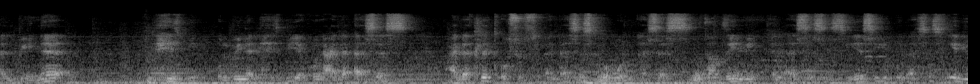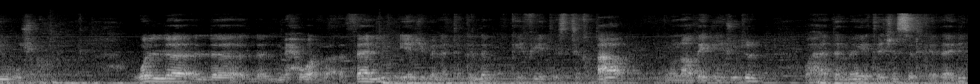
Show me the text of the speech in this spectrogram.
البناء الحزبي والبناء الحزبي يكون على أساس على ثلاث أسس الأساس الأول أساس تنظيمي الأساس السياسي والأساس الإيديولوجي. والمحور الثاني يجب أن نتكلم كيفية استقطاب مناضلين جدد وهذا ما يتجسد كذلك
